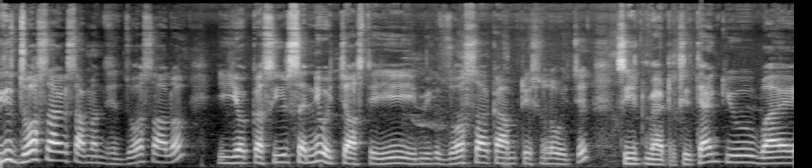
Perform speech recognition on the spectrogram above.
ఇది జోసాకు సంబంధించి జోసాలో ఈ యొక్క సీట్స్ అన్నీ వచ్చేస్తాయి. మీకు జోసా కాంపిటీషన్లో వచ్చే seat matrix thank you bye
